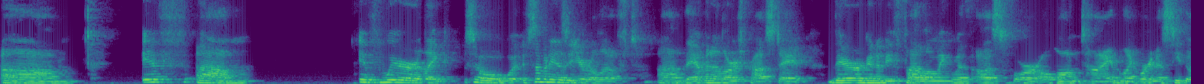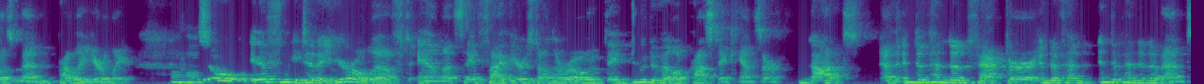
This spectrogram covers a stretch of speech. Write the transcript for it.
Um, if um, if we're like, so if somebody has a urolift, um, they have an enlarged prostate, they're going to be following with us for a long time. Like we're going to see those men probably yearly. Mhm. So if we did a urolift and let's say five years down the road, they do develop prostate cancer, not an independent factor, independent, independent event,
